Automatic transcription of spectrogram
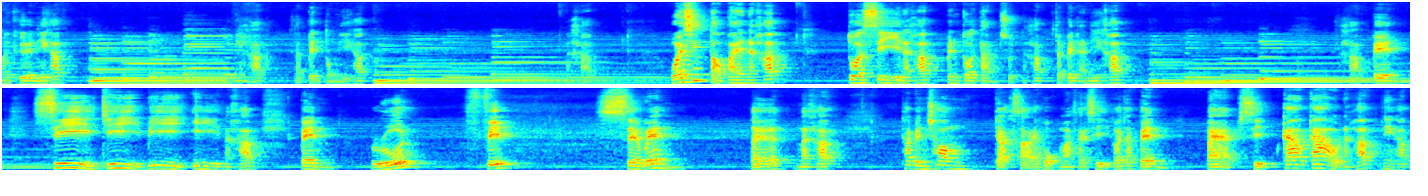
มันคืออันนี้ครับนะครับ แต่เป็นตรงนี้ครับนะครับ voicing ต่อไปนะครับ ตัว C นะครับ เป็นตัวต่ำสุดนะครับ จะเป็นอันนี้ครับครับ เป็น C G B E นะครับ เป็น root fifth seven third นะครับ ถ้าเป็นช่องจากสาย 6 มาสาย 4 ก็จะเป็น 8 10 99 นะครับ นี่ครับ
